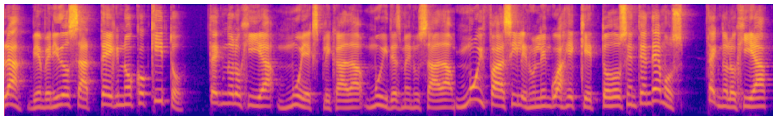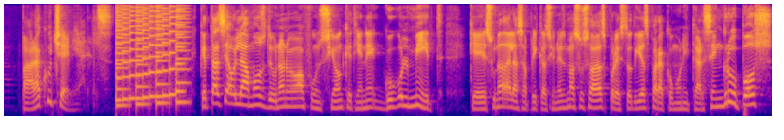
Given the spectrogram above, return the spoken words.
Hola, bienvenidos a Tecnocoquito. Tecnología muy explicada, muy desmenuzada, muy fácil en un lenguaje que todos entendemos. Tecnología para Cuchenials. ¿Qué tal si hablamos de una nueva función que tiene Google Meet, que es una de las aplicaciones más usadas por estos días para comunicarse en grupos,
